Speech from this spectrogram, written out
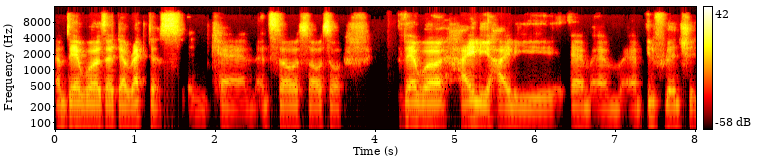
And they were the directors in Can. And so, so, so they were highly, highly um, um, um, influential.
